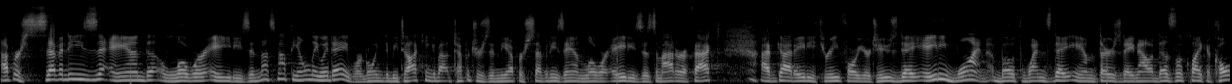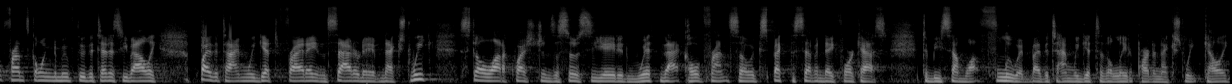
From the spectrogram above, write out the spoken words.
upper 70s and lower 80s. And that's not the only day. We're going to be talking about temperatures in the upper 70s and lower 80s. As a matter of fact, I've got 83 for your Tuesday, 81 both Wednesday and Thursday. Now it does look like a cold front's going to move through the Tennessee Valley by the time we get to Friday and Saturday of next week. Still a lot of questions associated with that cold front, so expect the seven day forecast to be somewhat fluid by the time we get to the later part of next week. Kelly?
